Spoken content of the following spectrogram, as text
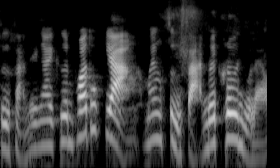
สื่อสารได้ง่ายขึ้น เพราะทุกอย่างมันสื่อสารด้วยคลื่นอยู่แล้ว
